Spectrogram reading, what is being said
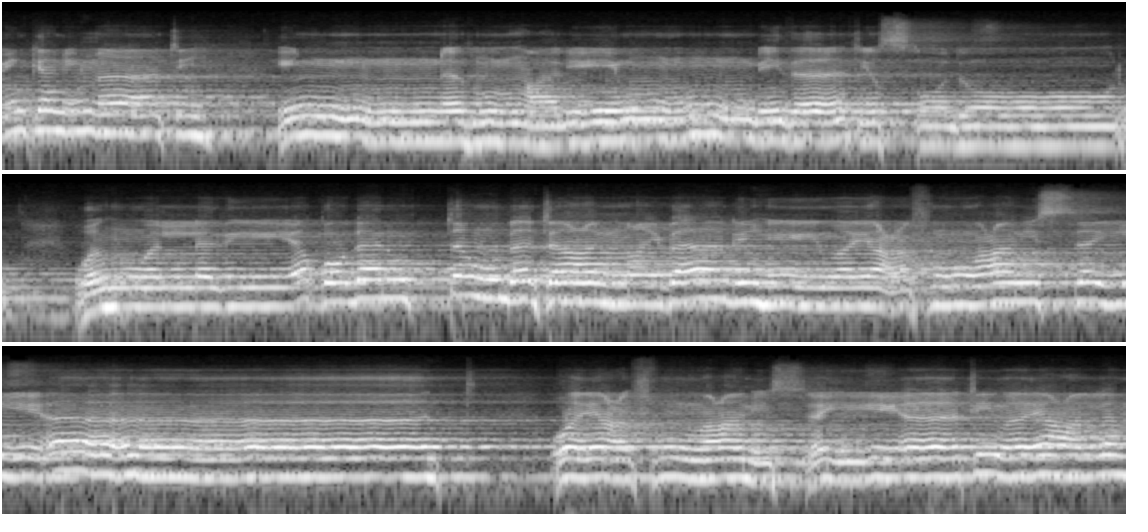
بكلماته إنه عليم بذات الصدور وهو الذي يقبل التوبة عن عباده ويعفو عن السيئات ويعفو عن السيئات ويعلم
